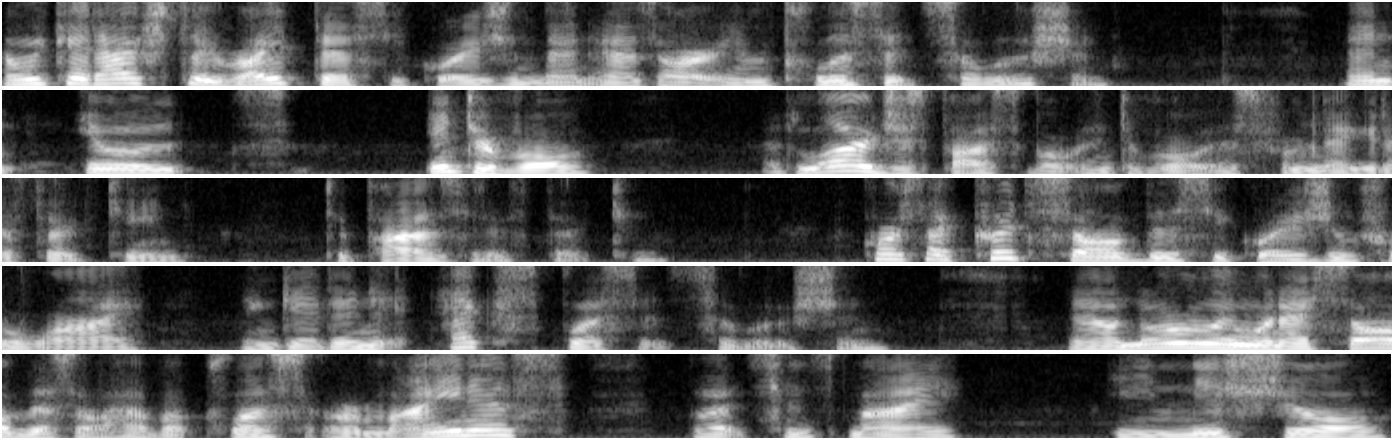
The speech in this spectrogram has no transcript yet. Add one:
And we could actually write this equation then as our implicit solution. And its interval, the largest possible interval, is from negative 13 to positive 13. Of course, I could solve this equation for y and get an explicit solution. Now, normally when I solve this, I'll have a plus or minus, but since my initial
